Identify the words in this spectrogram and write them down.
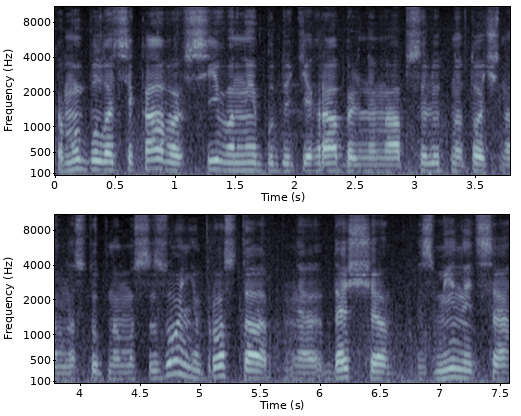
Кому було цікаво, всі вони будуть іграбельними абсолютно точно в наступному сезоні. Просто е, дещо зміниться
